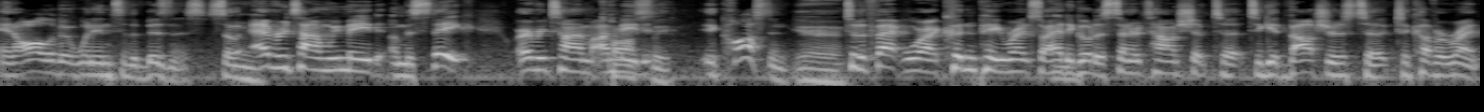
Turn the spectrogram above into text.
and all of it went into the business. So Mm. every time we made a mistake, or every time I made Costly. it, it costing. Yeah. To the fact where I couldn't pay rent, so I had to go to Center Township to, to get vouchers to, to cover rent.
